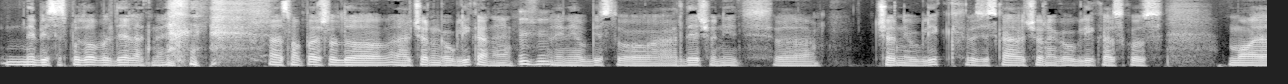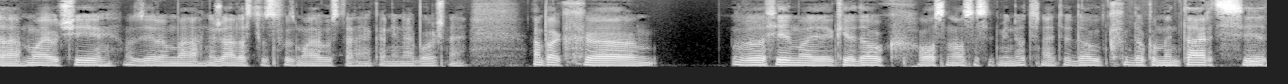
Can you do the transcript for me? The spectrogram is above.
ne bi se spodobili delati. Eh, smo prišli do eh, črnega oglika ne? uh mhm. -huh. in je v bistvu rdeča nit eh, črni oglik, raziskave črnega oglika skozi moje, moje oči oziroma nažalost tudi skozi moje usta, ne? kar ni najboljše. Ampak v filmu, ki je dolg 88 minut, ne? to je dolg dokumentarc, je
